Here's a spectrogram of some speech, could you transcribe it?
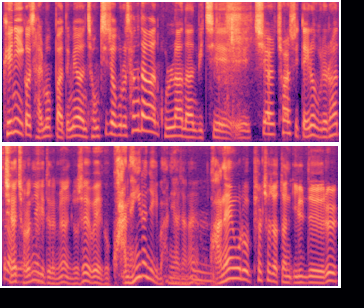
괜히 이거 잘못 받으면 정치적으로 상당한 곤란한 위치에 취할, 처할 수 있다 이런 우려를 하더라고요. 제가 저런 얘기 들으면 요새 왜 그 관행이라는 얘기 많이 하잖아요. 음. 관행으로 펼쳐졌던 일들을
